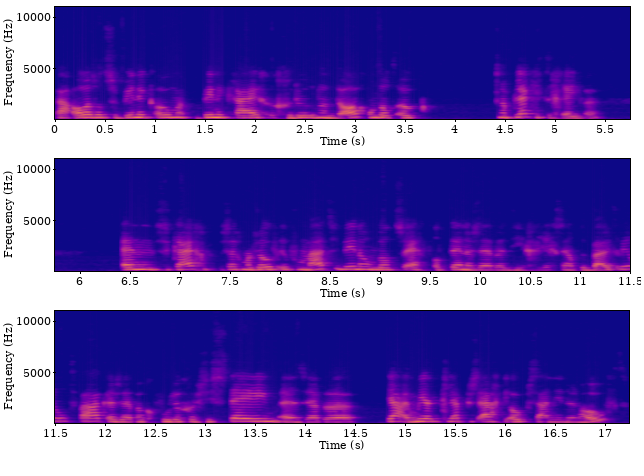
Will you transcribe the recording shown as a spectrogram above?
ja, alles wat ze binnenkomen, binnenkrijgen gedurende een dag, om dat ook een plekje te geven. En ze krijgen zeg maar zoveel informatie binnen omdat ze echt antennes hebben die gericht zijn op de buitenwereld vaak. En ze hebben een gevoeliger systeem en ze hebben ja, meer klepjes eigenlijk die openstaan in hun hoofd.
